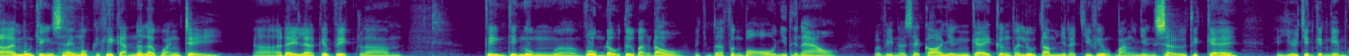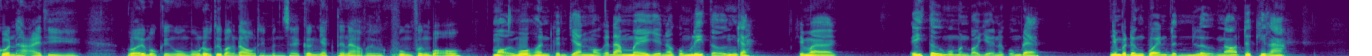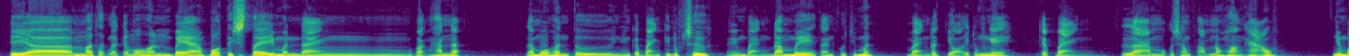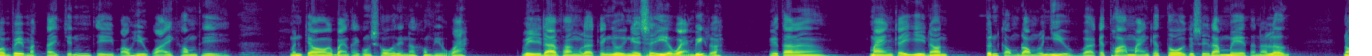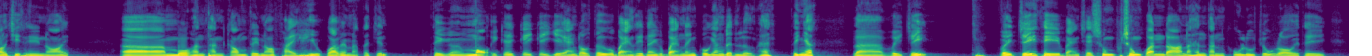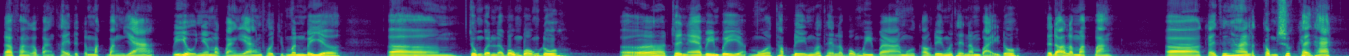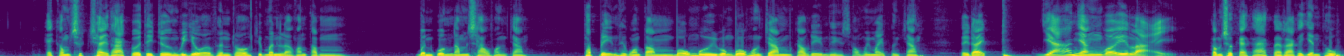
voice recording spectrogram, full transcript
À, em muốn chuyển sang một cái khía cạnh đó là quản trị. À, ở đây là cái việc là cái cái nguồn à, vốn đầu tư ban đầu thì chúng ta phân bổ như thế nào. Bởi vì nó sẽ có những cái cần phải lưu tâm như là chi phí mặt bằng nhân sự thiết kế. Thì dựa trên kinh nghiệm của anh Hải thì với một cái nguồn vốn đầu tư ban đầu thì mình sẽ cân nhắc thế nào về phân phân bổ. Mọi mô hình kinh doanh một cái đam mê gì nó cũng lý tưởng cả. Khi mà ý tưởng của mình bao giờ nó cũng đẹp. Nhưng mà đừng quên định lượng nó trước khi làm thì à, mới thật là cái mô hình Bear Boutique Stay mình đang vận hành á là mô hình từ những các bạn kiến trúc sư những bạn đam mê tại thành phố Hồ Chí Minh. Bạn rất giỏi trong nghề. Các bạn làm một cái sản phẩm nó hoàn hảo nhưng mà về mặt tài chính thì bảo hiệu quả hay không thì mình cho các bạn thấy con số thì nó không hiệu quả. Vì đa phần là cái người nghệ sĩ các bạn biết rồi người ta mang cái gì nó tính cộng đồng nó nhiều và cái thỏa mãn cái tôi cái sự đam mê ta nó lớn. Nói gì thì nói à, mô hình thành công thì nó phải hiệu quả về mặt tài chính. Thì ờ, mọi cái cái cái dự án đầu tư của bạn thì nên các bạn nên cố gắng định lượng hết. Thứ nhất là vị trí. Vị trí thì bạn sẽ xung xung quanh đó nó hình thành khu lưu trú rồi thì đa phần các bạn thấy được cái mặt bằng giá. Ví dụ như mặt bằng giá thành phố Hồ Chí Minh bây giờ uh, trung bình là 44 đô. Ở trên Airbnb á, mùa thấp điểm có thể là 43 mùa cao điểm có thể 57 đô. Thì đó là mặt bằng. Uh, cái thứ hai là công suất khai thác. Cái công suất khai thác của thị trường ví dụ ở thành phố Hồ Chí Minh là khoảng tầm bình quân 56 phần trăm, thấp điểm thì khoảng tầm 40 44 phần trăm, cao điểm thì 60 mấy phần trăm. Thì đấy, giá nhân với lại công suất khai thác là ra cái doanh thu.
